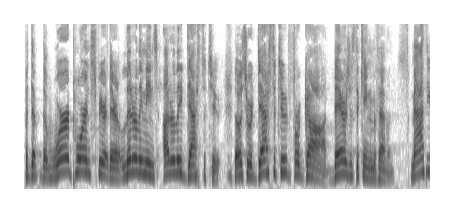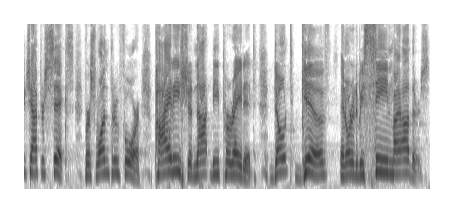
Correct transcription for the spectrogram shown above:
but the, the word poor in spirit there literally means utterly destitute. Those who are destitute for God, theirs is the kingdom of heaven. Matthew chapter 6, verse 1 through 4. Piety should not be paraded. Don't give in order to be seen by others.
